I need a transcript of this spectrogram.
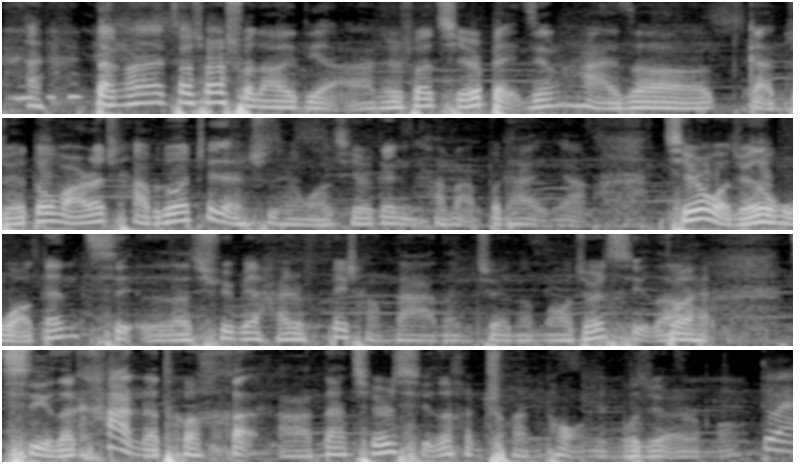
但刚才焦圈说到一点啊，就是说其实北京孩子感觉都玩的差不多，这件事情我其实跟你看法不太一样。其实我觉得我跟起子的区别还是非常大的，你觉得吗？我觉得起子对，起子看着特狠啊，但其实起子很传统，你不觉得吗？对，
